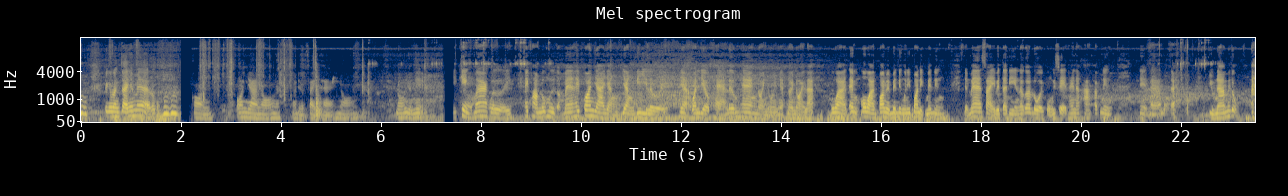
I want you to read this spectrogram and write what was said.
ๆ เป็นกำลังใจให้แม่ลูกก่อนป้อนยาน้องนะแล้วเดี๋ยวใส่แผลให้น้อง น้องอยู่นี่นี่เก่งมากเลย ให้ความร่วมมือกับแม่ให้ป้อนยาอย่างอย่างดีเลย เนี่ย วันเดียวแผลเริ่มแห้งหน่อยหน่อยๆเนี่ยหน่อยหน่อยๆละเมื่อวานเอ้ยเมื่อวานป้อนไปเม็ดหนึ่งวันนี้ป้อนอีกเม็ดหนึ่งเดี๋ยวแม่ใส่เบตาดีนแล้วก็โรยผงวิเศษให้นะคะแป๊บหนึ่งเนี่ยน้ำนะหิวน้ำไหมลูกอะ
